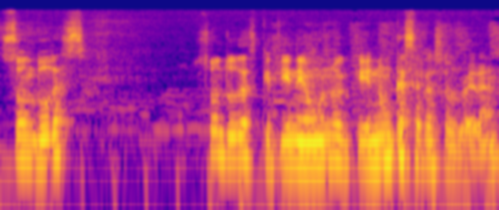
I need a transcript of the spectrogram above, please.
son dudas. Son dudas que tiene uno y que nunca se resolverán.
